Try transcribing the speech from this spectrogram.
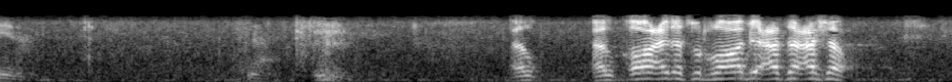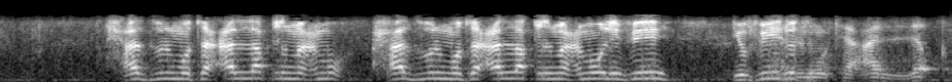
هنا نعم. القاعدة الرابعة عشر. حذف المتعلق المعمول حذف المتعلق المعمول فيه يفيد المتعلق.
